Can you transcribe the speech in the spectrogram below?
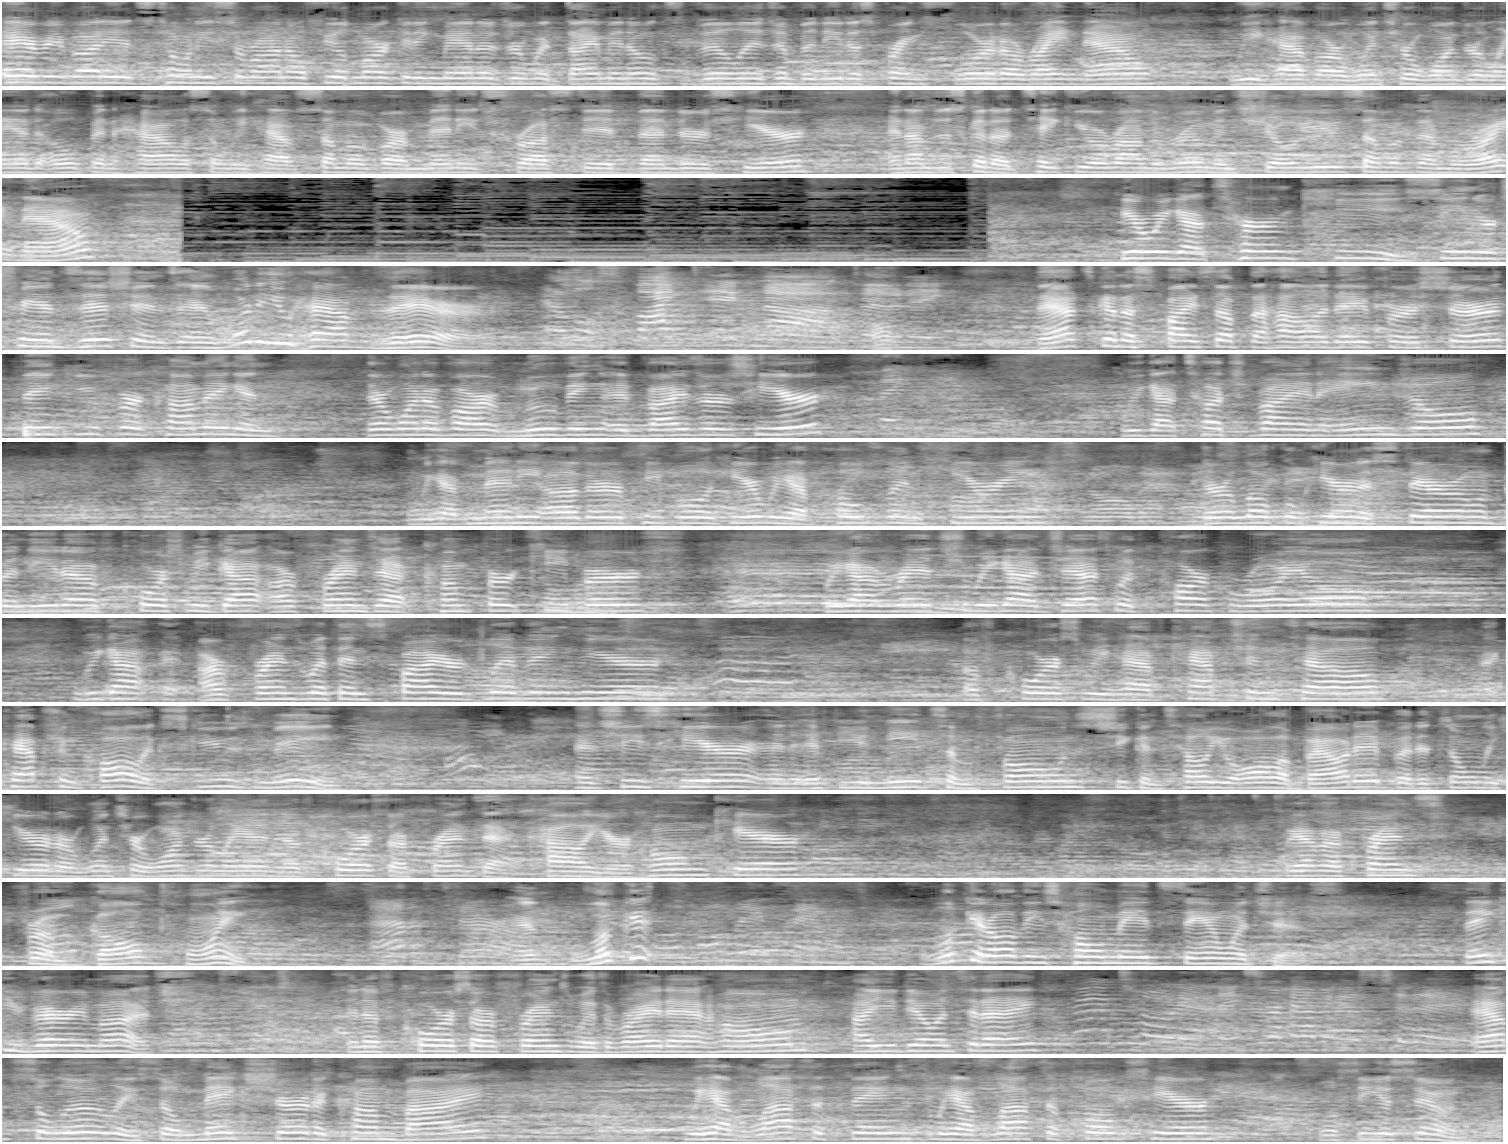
Hey everybody, it's Tony Serrano, Field Marketing Manager with Diamond Oaks Village in Bonita Springs, Florida. Right now, we have our Winter Wonderland open house and we have some of our many trusted vendors here. And I'm just gonna take you around the room and show you some of them right now. Here we got turnkey, senior transitions, and what do you have there? A little spiked eggnog, Tony. Oh. That's gonna spice up the holiday for sure. Thank you for coming and they're one of our moving advisors here. Thank you. We got touched by an angel. We have many other people here. We have Hoagland Hearing. They're local here in Estero and Bonita. Of course, we got our friends at Comfort Keepers. We got Rich, we got Jess with Park Royal. We got our friends with Inspired Living here. Of course, we have Caption Tell, uh, Caption Call, excuse me. And she's here, and if you need some phones, she can tell you all about it, but it's only here at our Winter Wonderland. And of course, our friends at Collier Home Care. We have our friends from Gull Point. And look at look at all these homemade sandwiches. Thank you very much. And of course, our friends with Right at Home. How you doing today? Good, Tony. Thanks for having us today. Absolutely. So make sure to come by. We have lots of things. We have lots of folks here. We'll see you soon.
